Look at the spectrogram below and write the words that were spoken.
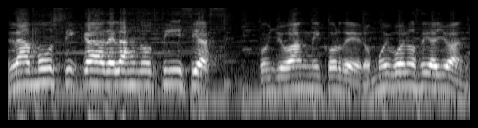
la música de las noticias con Joanny Cordero. Muy buenos días, Joanny.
